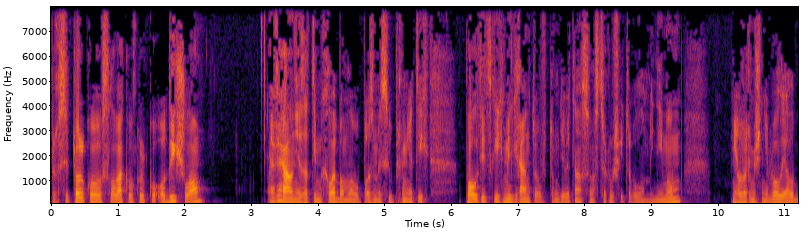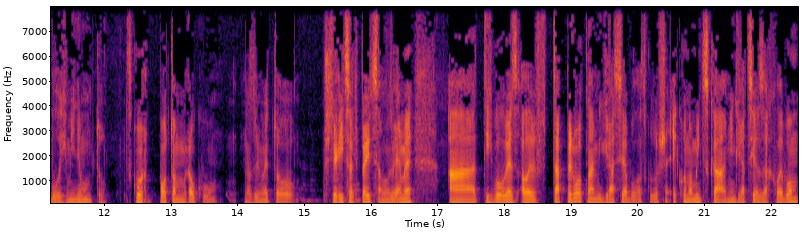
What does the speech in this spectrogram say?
proste toľko Slovakov, koľko odišlo reálne za tým chlebom, lebo pozme si úprimne tých politických migrantov v tom 19. storočí to bolo minimum. Nehovorím, že neboli, ale bolo ich minimum. To skôr po tom roku, nazvime to 45 samozrejme, a tých bolo viac, ale tá prvotná migrácia bola skutočne ekonomická migrácia za chlebom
